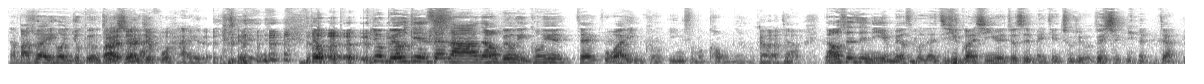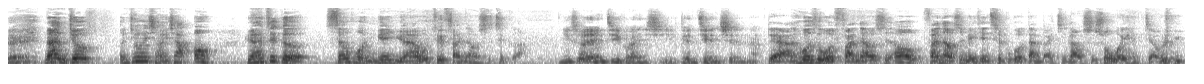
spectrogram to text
那拔出来以后，你就不用拔健身了，出来就不嗨了。就就不用健身啦，然后不用饮控，因为在国外饮控饮什么控呢？嗯这样，然后甚至你也没有什么人际关系，因为就是每天出去有这群人这样。对，然后你就你就会想一下，哦，原来这个生活里面，原来我最烦恼的是这个啊。你说人际关系跟健身啊？对啊，或者是我烦恼的是哦，烦恼是每天吃不够蛋白质。老实说，我也很焦虑。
